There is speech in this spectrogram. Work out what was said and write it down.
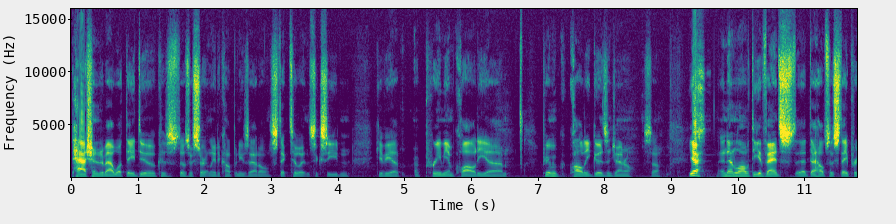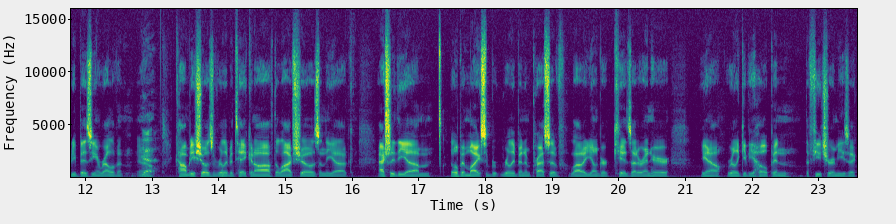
passionate about what they do because those are certainly the companies that'll stick to it and succeed and give you a, a premium quality, um, premium quality goods in general. So, yeah, and then along with the events, that, that helps us stay pretty busy and relevant. You know? Yeah. comedy shows have really been taking off. The live shows and the uh, actually the um, the open mics have really been impressive. A lot of younger kids that are in here, you know, really give you hope in the future of music.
